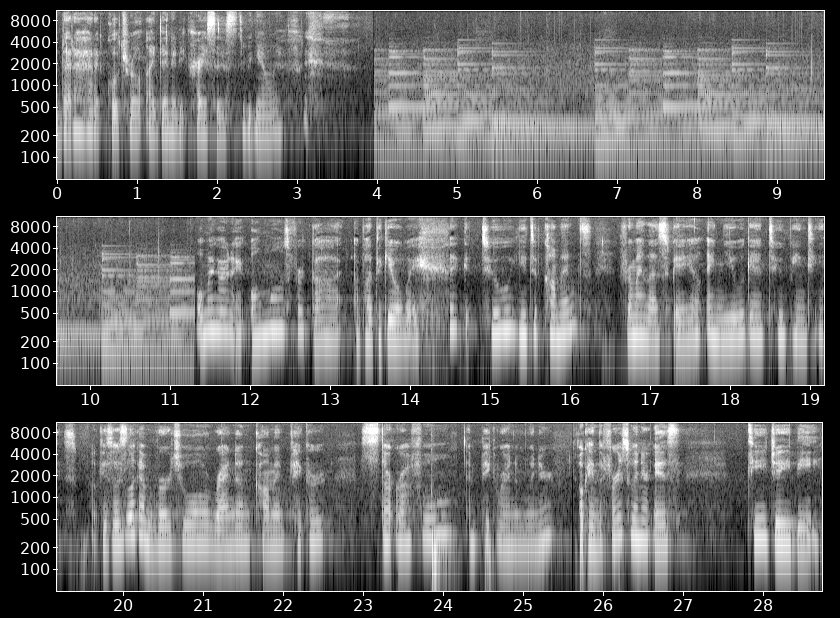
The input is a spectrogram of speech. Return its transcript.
that I had a cultural identity crisis to begin with. Oh my god, I almost forgot about the giveaway. Click two YouTube comments from my last video and you will get two paintings. Okay, so is like a virtual random comment picker. Start raffle and pick a random winner. Okay, and the first winner is TJB.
